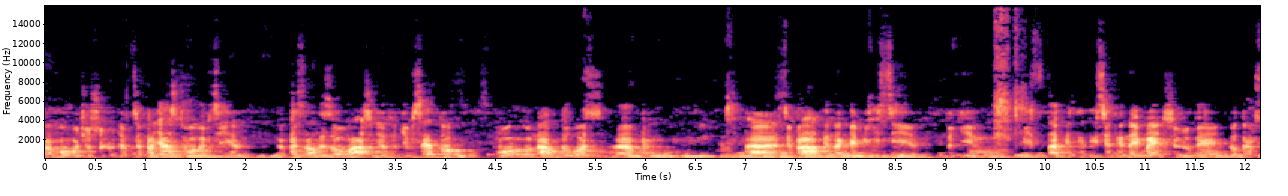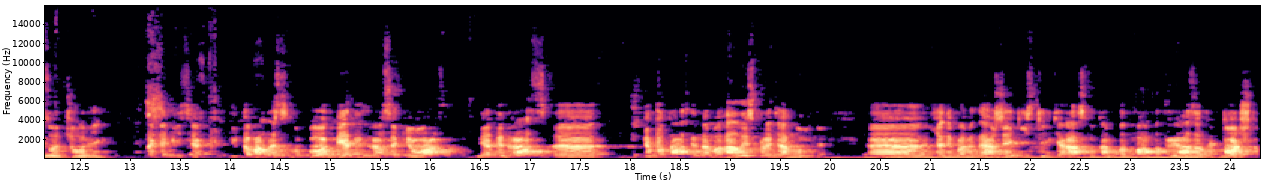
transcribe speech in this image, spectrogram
враховуючи, що людям це пояснювали, всі писали зауваження, тоді все, то нам вдалося е, е, зібрати на комісії тоді від 150 найменше людей до 300 чоловік на комісіях. І вдавалося, бо не один раз, як і у вас, не один раз е, депутати намагались протягнути. Е, я не пам'ятаю вже якісь кілька разів, ну там по два, по три рази так точно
